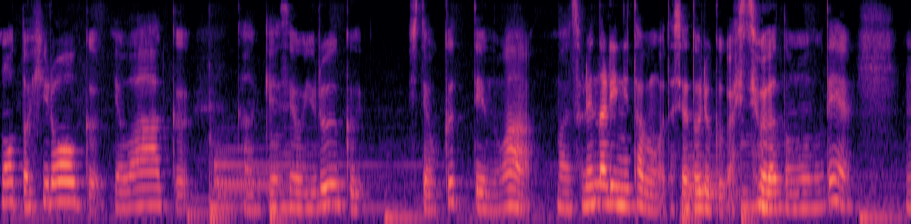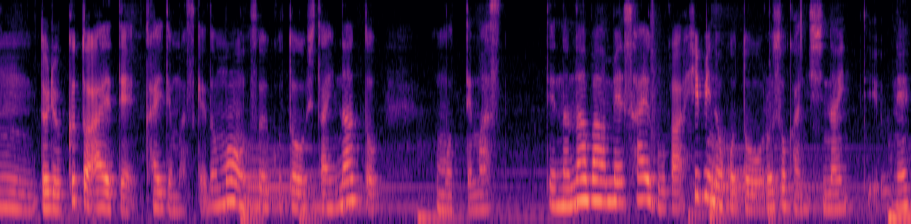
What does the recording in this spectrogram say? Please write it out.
もっと広く弱く関係性を緩くしておくっていうのは、まあ、それなりに多分私は努力が必要だと思うので、うん、努力とあえて書いてますけどもそういうことをしたいなと思ってます。で7番目最後が「日々のことをおろそかにしない」っていうね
